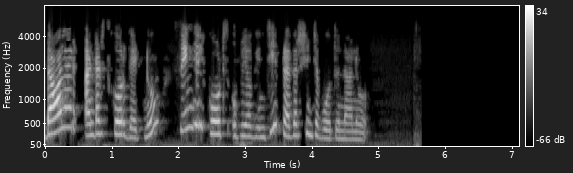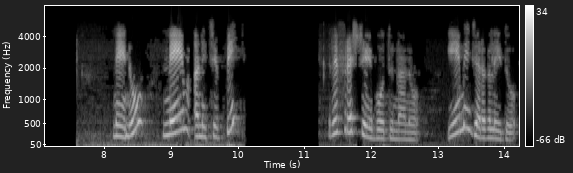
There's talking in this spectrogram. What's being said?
డాలర్ అండర్ స్కోర్ గెట్ను సింగిల్ కోట్స్ ఉపయోగించి ప్రదర్శించబోతున్నాను. నేను నేమ్ అని చెప్పి రిఫ్రెష్ చేయబోతున్నాను. ఏమీ జరగలేదు.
